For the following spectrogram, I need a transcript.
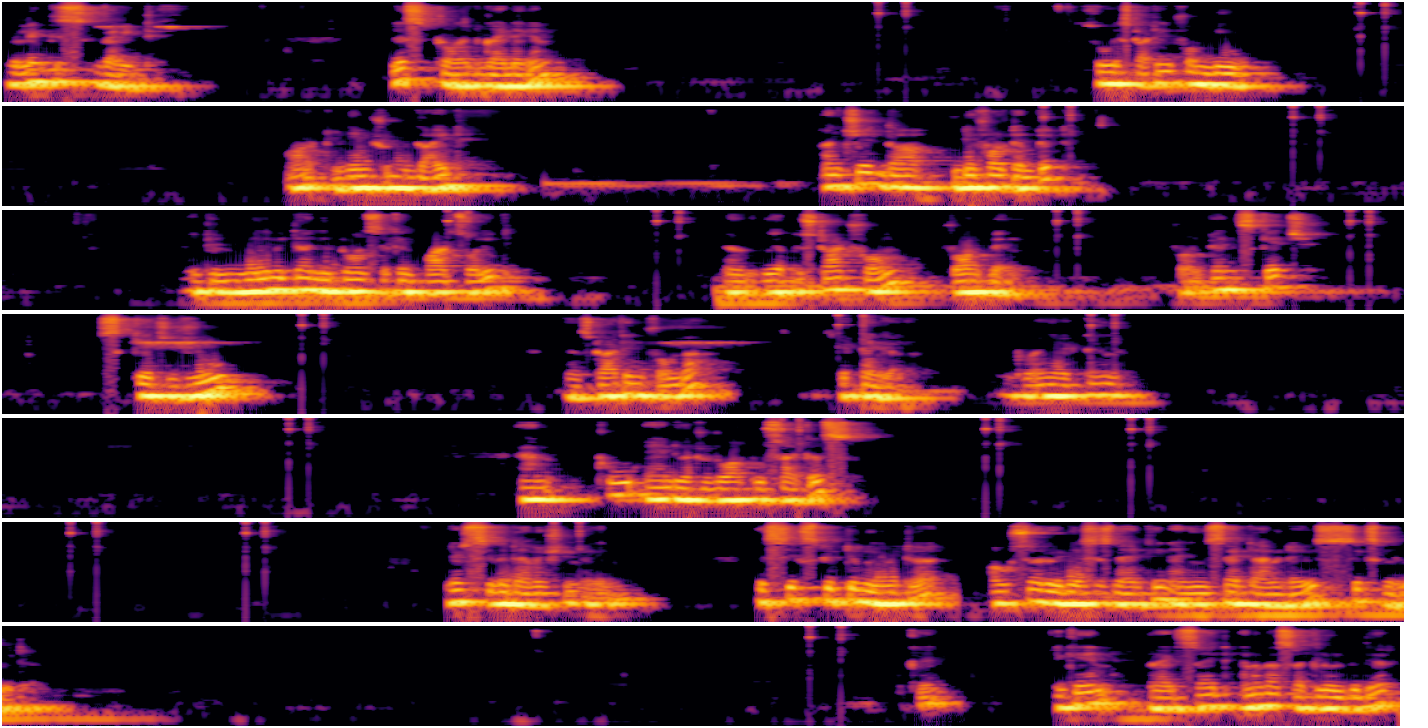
The length is varied let's draw that guide again. So we're starting from new part name should be guide. Uncheck the default template. It will millimeter newton second part solid. And we have to start from front plane. Front plane sketch. Sketch view. And starting from the rectangle. Drawing rectangle and two end you have to draw two circles. Let's see the dimension again. Is 650 millimeter. Outside radius is 19 and inside diameter is 6 millimeter. Okay. Again right side another circle will be there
